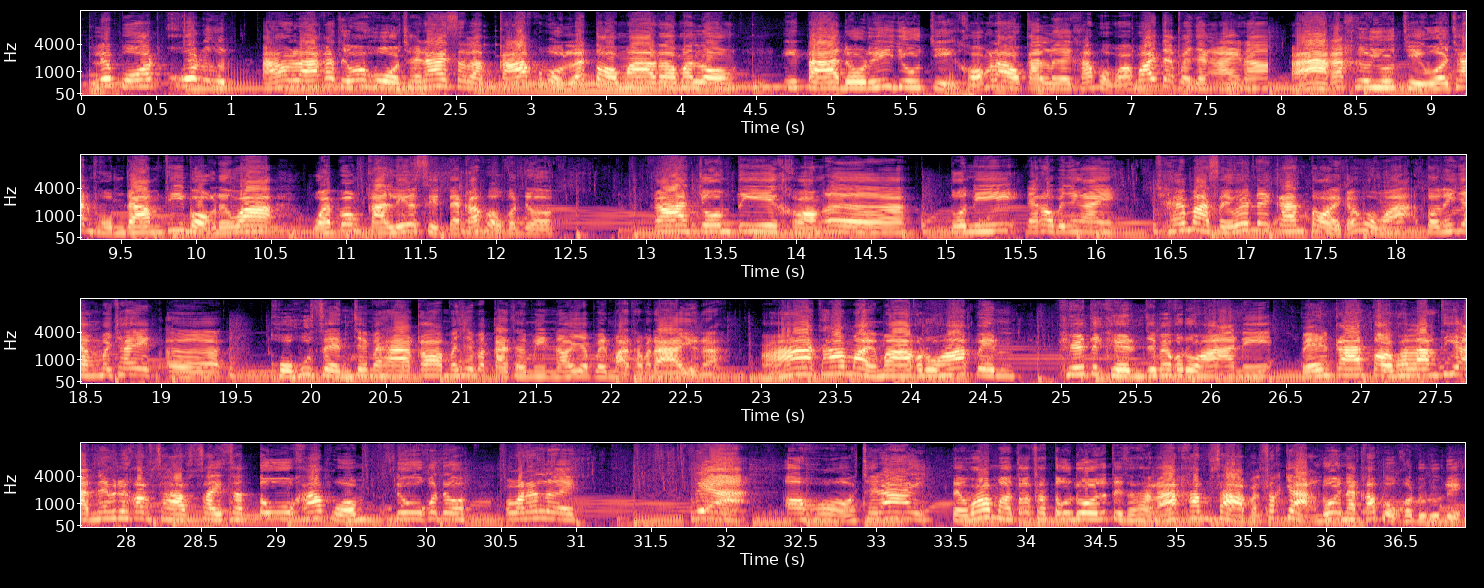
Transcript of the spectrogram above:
แล้วบอสโคตรอึดเอาละก็ถือว่าโหดใช้ได้สลับกราฟครับผมและต่อมาเรามาลอง อิตาโดริยูจิของเรากันเลยครับผมว่าว่าจะเป็นยังไงนะอ่าก็คือยูจิเวอร์ชั่นผมดำที่บอกเลยว่าไว้ป้องกันลิขสิทธิ์นะครับผมกันดูการโจมตีของเอ่อตัวนี้นะครับเป็นยังไง ใช้หมาเซเว่นในการต่อยครับผมอะตัวนี้ยังไม่ใช่เอ่อโคคุเซนใช่ไหมฮะก็ไม่ใช่ประกาศทามินเนาะยังเป็นหมาธรรมดาอยู่นะอ่าถ้าใหม่มาคุณดูฮะเป็นเคเตเคนใช่ไหมคุณดูฮะอันนี้ เป็นการต่อยพลังที่อันนี้ไม่ได้คำสาปใส่ศัตรูครับผมดูกันดูประมาณนั้นเลยเนี่ย โอ้โหใช้ได้ แต่ว่าเหมือนตอนศัตรูโดนจะติดสถานะคำสาปมันสักอย่างด้วยนะครับผมคนดูดูดิ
